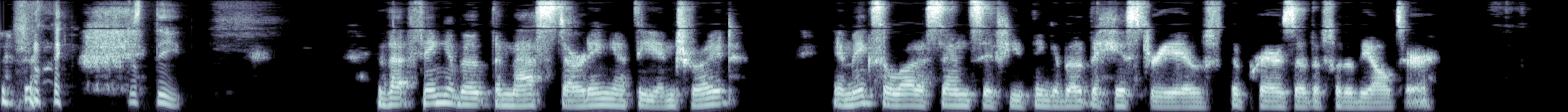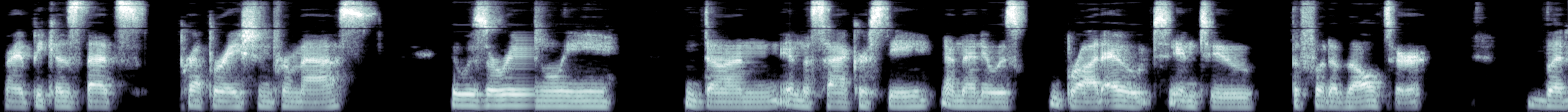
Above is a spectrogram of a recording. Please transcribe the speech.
Just neat. that thing about the mass starting at the introit, it makes a lot of sense if you think about the history of the prayers at the foot of the altar, right? Because that's preparation for mass. It was originally done in the sacristy and then it was brought out into the foot of the altar, but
